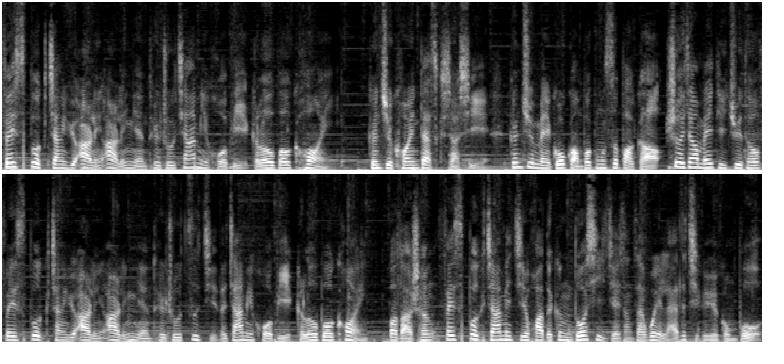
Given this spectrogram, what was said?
Facebook 将于2020年推出加密货币 Global Coin。根据 CoinDesk 消息，根据美国广播公司报告，社交媒体巨头 Facebook 将于2020年推出自己的加密货币 Global Coin。报道称，Facebook 加密计划的更多细节将在未来的几个月公布。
